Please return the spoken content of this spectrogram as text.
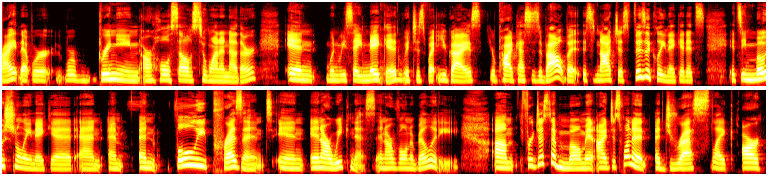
right? That we're we're bringing our whole selves to one another. And when we say naked which is what you guys your podcast is about but it's not just physically naked naked. It's it's emotionally naked and and and fully present in in our weakness in our vulnerability. Um, for just a moment i just want to address like our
